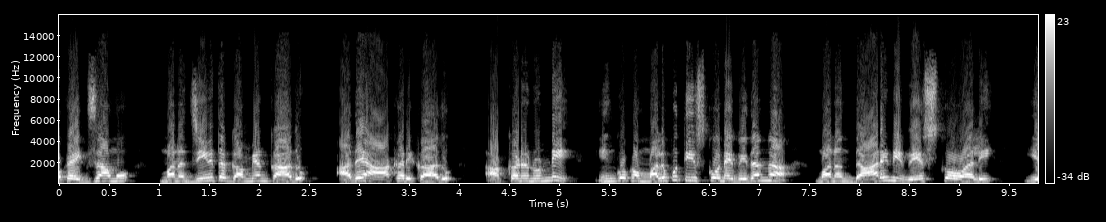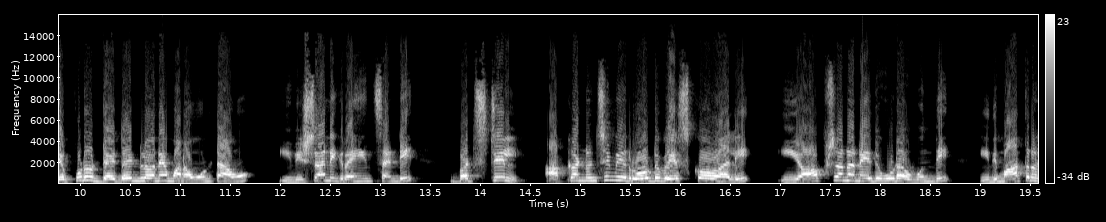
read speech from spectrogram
ఒక ఎగ్జాము మన జీవిత గమ్యం కాదు. అదే ఆఖరి కాదు. అక్కడ నుండి ఇంకొక మలుపు తీసుకునే విధంగా మనం దారిని వేసుకోవాలి. ఎప్పుడు డెడ్ ఎండ్లోనే మనం ఉంటాము. ఈ విషయాన్ని గ్రహించండి. బట్ స్టిల్ అక్కడి నుంచి మీరు రోడ్డు వేసుకోవాలి. ఈ ఆప్షన్ అనేది కూడా ఉంది. ఇది మాత్రం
